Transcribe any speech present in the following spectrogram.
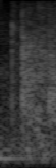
Wow.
